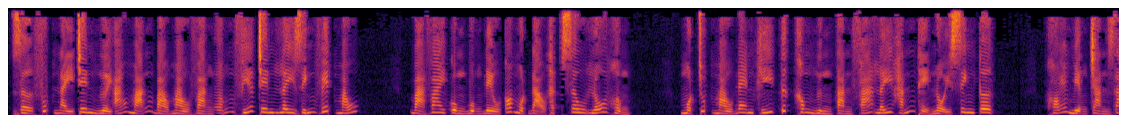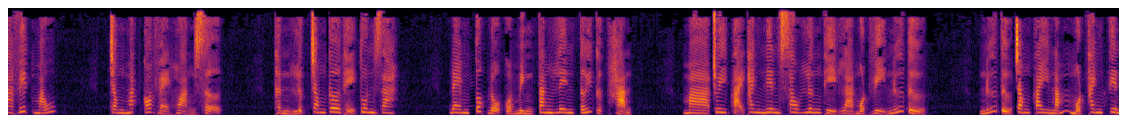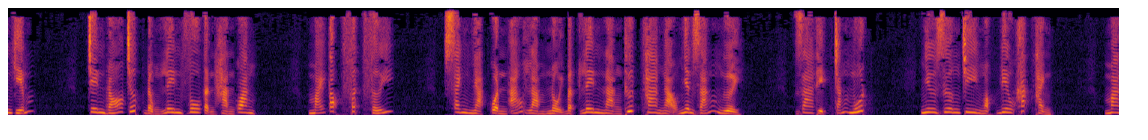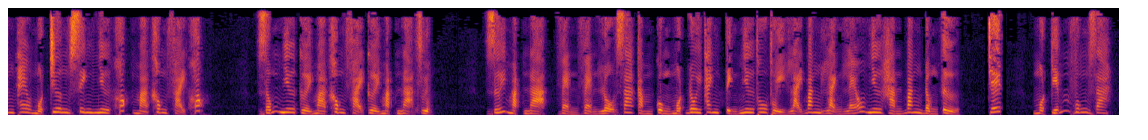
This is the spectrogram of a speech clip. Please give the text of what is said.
Giờ phút này trên người áo mãng bào màu vàng ấm phía trên lây dính vết máu. Bả vai cùng bụng đều có một đạo thật sâu lỗ hồng. Một chút màu đen khí tức không ngừng tàn phá lấy hắn thể nội sinh cơ. Khóe miệng tràn ra vết máu. Trong mắt có vẻ hoàng sợ. Thần lực trong cơ thể tuôn ra. Đem tốc độ của mình tăng lên tới cực hạn. Mà truy tại thanh niên sau lưng thì là một vị nữ tử. Nữ tử trong tay nắm một thanh tiên kiếm. Trên đó chớp động lên vô tận hàn quang. Mái tóc phất phới. Xanh nhạt quần áo làm nổi bật lên nàng thước tha ngạo nhân dáng người. Da thịt trắng muốt. Như dương chi ngọc điêu khắc thành. Mang theo một chương sinh như khóc mà không phải khóc. Giống như cười mà không phải cười mặt nạ vượt. Dưới mặt nạ, vẻn vẹn lộ ra cầm cùng một đôi thanh tịnh như thu thủy lại băng lạnh lẽo như hàn băng đồng tử. Chết! Một kiếm vung ra.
